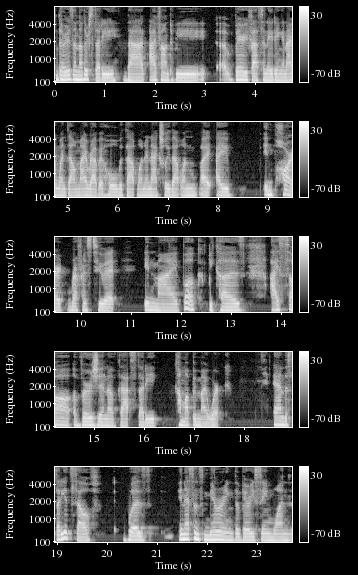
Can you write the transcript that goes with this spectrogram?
there is another study that I found to be uh, very fascinating, and I went down my rabbit hole with that one. And actually, that one I, I in part reference to it in my book because I saw a version of that study come up in my work. And the study itself was, in essence, mirroring the very same one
